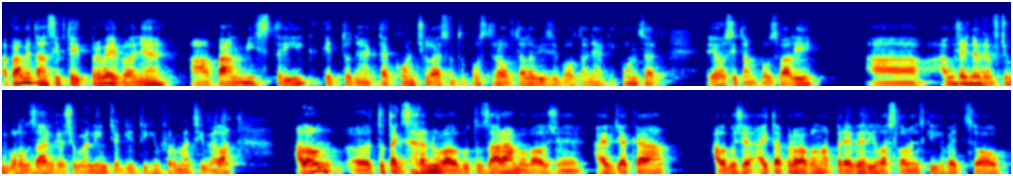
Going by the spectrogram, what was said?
A pamätám si v tej prvej vlne a pán Mistrík, keď to nejak tak končilo, ja som to postrel v televízii, bol tam nejaký koncert, jeho si tam pozvali a, a už aj neviem, v čom bol on zaangažovaný, tak je tých informácií veľa. Ale on uh, to tak zhrnul, alebo to zarámoval, že aj vďaka, alebo že aj tá prvá vlna preverila slovenských vedcov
